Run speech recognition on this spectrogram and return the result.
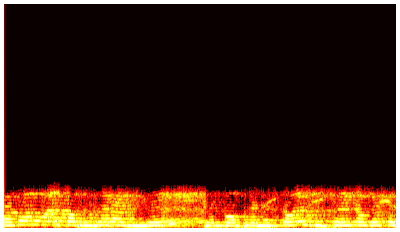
Ramón Marcos Rivera Aguilera, se complementó el diseño de este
